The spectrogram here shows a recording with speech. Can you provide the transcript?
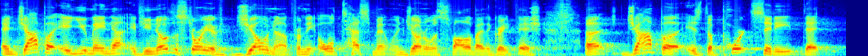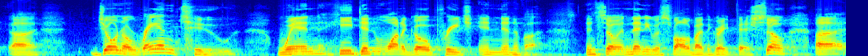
And Joppa, eh, you may not, if you know the story of Jonah from the Old Testament, when Jonah was swallowed by the great fish, uh, Joppa is the port city that uh, Jonah ran to when he didn't want to go preach in Nineveh. And so, and then he was swallowed by the great fish. So, uh,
